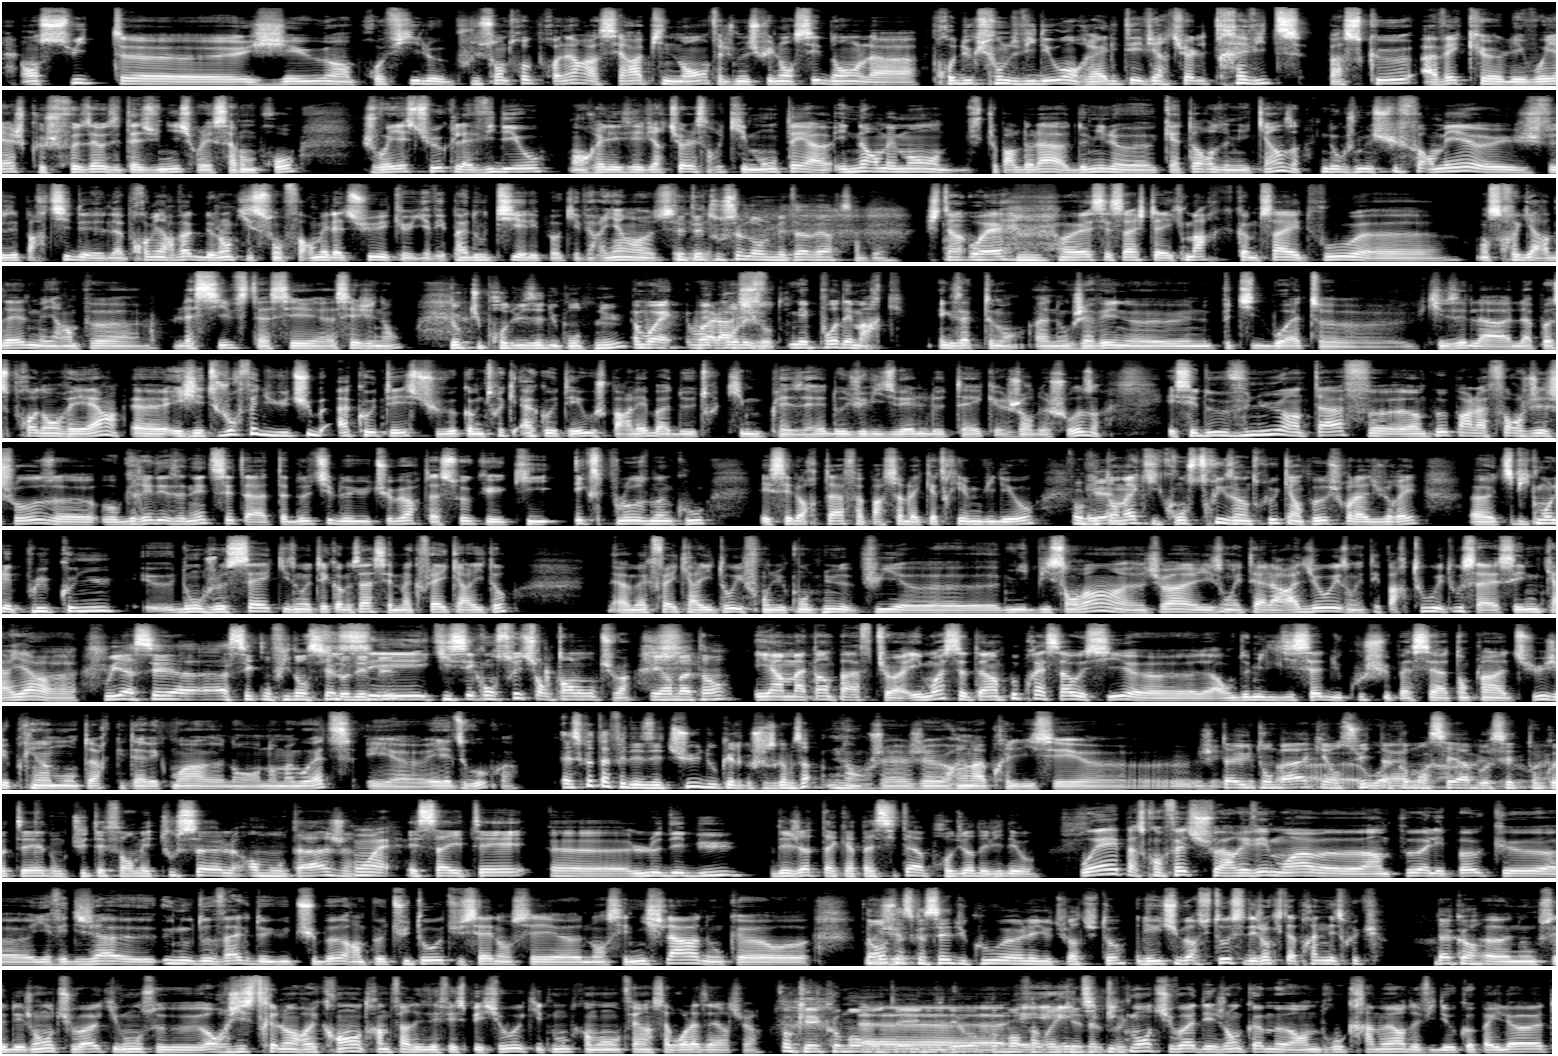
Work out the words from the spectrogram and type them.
Ensuite, j'ai eu un profil plus entrepreneur assez rapidement. En fait, je me suis lancé dans la production de vidéos en réalité virtuelle très vite parce que avec les voyages que je faisais aux États-Unis sur les salons pro, je voyais, si tu veux, que la vidéo en réalité virtuelle, c'est un truc qui montait énormément. Je te parle de là 2014-2015. Donc, je me suis formé. Euh, je faisais partie de la première vague de gens qui se sont formés là-dessus et qu'il n'y avait pas d'outils à l'époque. Il n'y avait rien. T'étais tout seul dans le métaverse un peu. J'étais, ouais, mmh. ouais, c'est ça. J'étais avec Marc comme ça et tout. on se regardait de manière un peu lascive, c'était assez, assez gênant. Donc tu produisais du contenu ouais, mais voilà, pour les autres Mais pour des marques, exactement. Euh, donc j'avais une, petite boîte euh, qui faisait de la, post-prod en VR. Euh, et j'ai toujours fait du YouTube à côté, si tu veux, comme truc à côté, où je parlais bah, de trucs qui me plaisaient, d'audiovisuel, de tech, ce genre de choses. Et c'est devenu un taf un peu par la force des choses, au gré des années. Tu sais, t'as as deux types de YouTubeurs. T'as ceux qui explosent d'un coup, et c'est leur taf à partir de la quatrième vidéo. Okay. Et t'en as qui construisent un truc un peu sur la durée. typiquement, les plus connus, dont je sais qu'ils ont été comme ça, c'est McFly et Carlito. Euh, McFly et Carlito, ils font du contenu depuis 1820. Euh, tu vois, ils ont été à la radio, ils ont été partout et tout. Ça, c'est une carrière. Euh, oui, assez assez confidentielle au début. Qui s'est construite sur le temps long, tu vois. Et un matin. Et un matin, paf, tu vois. Et moi, c'était à peu près ça aussi. en 2017, du coup, je suis passé à temps plein là-dessus. J'ai pris un monteur qui était avec moi dans, dans ma boîte et, et let's go, quoi. Est-ce que tu as fait des études ou quelque chose comme ça? Non, j'ai rien après le lycée. Euh, tu as eu ton bac et ensuite tu as commencé à bosser de ton côté. Donc tu t'es formé tout seul en montage. Et ça a été euh, le début déjà de ta capacité à produire des vidéos. Ouais, parce qu'en fait, je suis arrivé, moi, euh, un peu à l'époque, il y avait déjà une ou deux vagues de youtubeurs un peu tuto, tu sais, dans ces, dans ces niches-là. Donc, non, qu'est-ce que c'est du coup, les youtubeurs tuto? Les youtubeurs tuto, c'est des gens qui t'apprennent des trucs. D'accord. Euh, donc c'est des gens, tu vois, qui vont se enregistrer leur écran en train de faire des effets spéciaux et qui te montrent comment on fait un sabre laser, tu vois. Ok, comment monter une vidéo, euh, comment fabriquer et, typiquement, tu vois, des gens comme euh, Andrew Kramer de Vidéo Copilot,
